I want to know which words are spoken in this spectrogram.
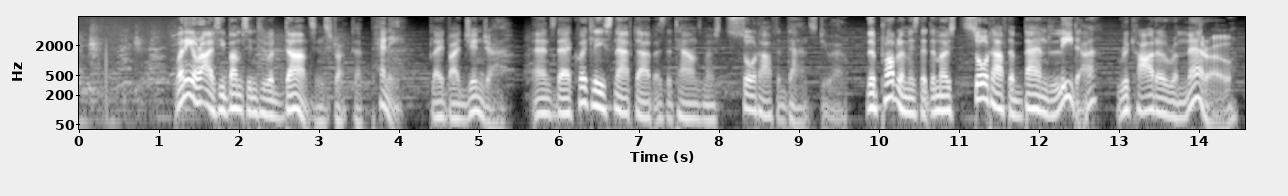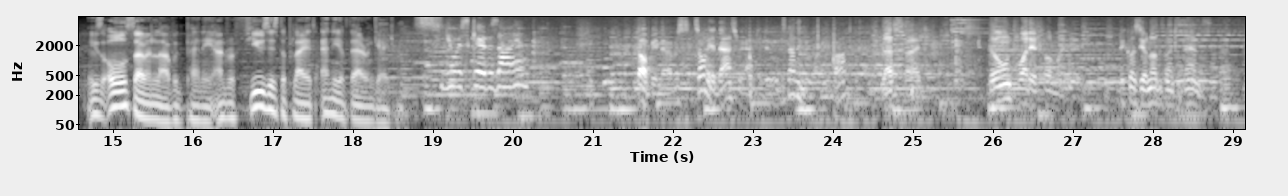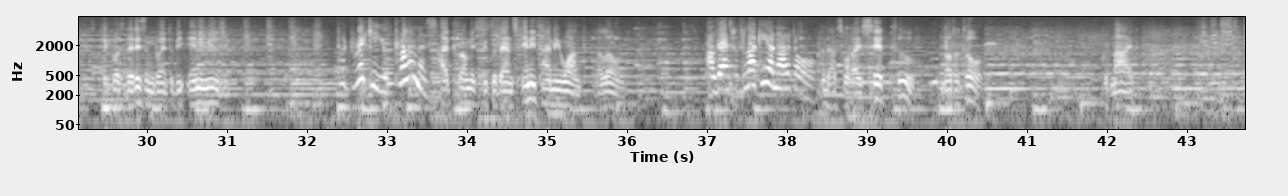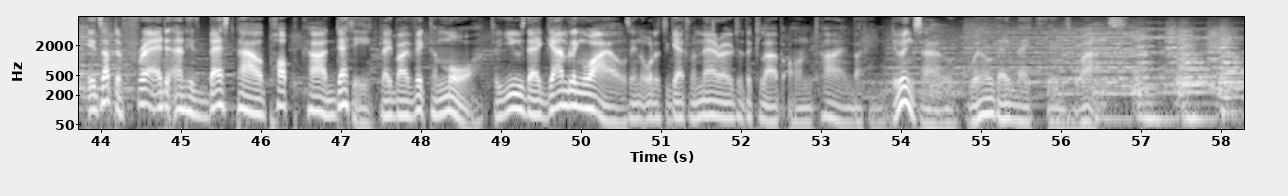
When he arrives, he bumps into a dance instructor, Penny, played by Ginger, and they're quickly snapped up as the town's most sought after dance duo. The problem is that the most sought after band leader, Ricardo Romero, is also in love with Penny and refuses to play at any of their engagements. You as scared as I am? Don't be nervous. It's only a dance we have to do. It's nothing to worry about. That's right. Don't worry at all, my dear. Because you're not going to dance. Because there isn't going to be any music. But Ricky, you promised. I promise you could dance anytime you want, alone. I'll dance with Lucky or not at all. That's what I said, too. Not at all. Good night. It's up to Fred and his best pal Pop Cardetti, played by Victor Moore, to use their gambling wiles in order to get Romero to the club on time. But in doing so, will they make things worse?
